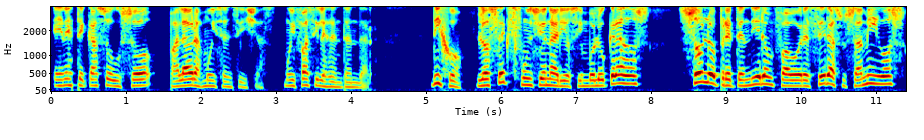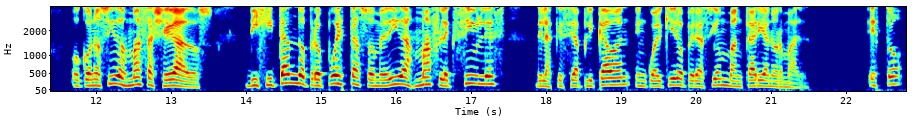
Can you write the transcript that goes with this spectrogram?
en este caso usó palabras muy sencillas, muy fáciles de entender. Dijo, los exfuncionarios involucrados sólo pretendieron favorecer a sus amigos o conocidos más allegados, digitando propuestas o medidas más flexibles de las que se aplicaban en cualquier operación bancaria normal. Esto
